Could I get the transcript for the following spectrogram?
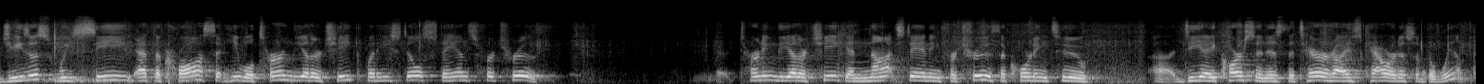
Jesus, we see at the cross that he will turn the other cheek, but he still stands for truth. Turning the other cheek and not standing for truth, according to uh, D.A. Carson is the terrorized cowardice of the wimp.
